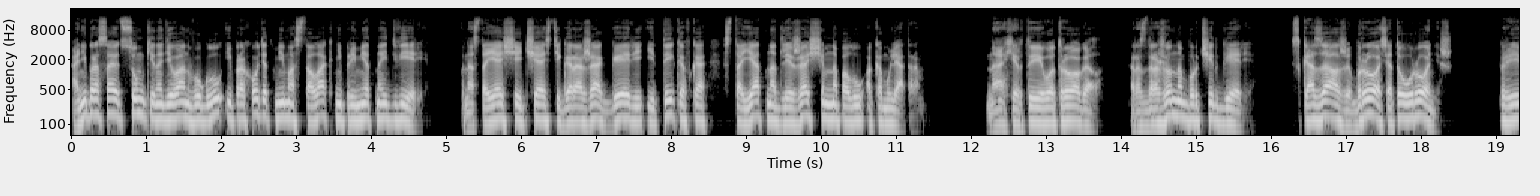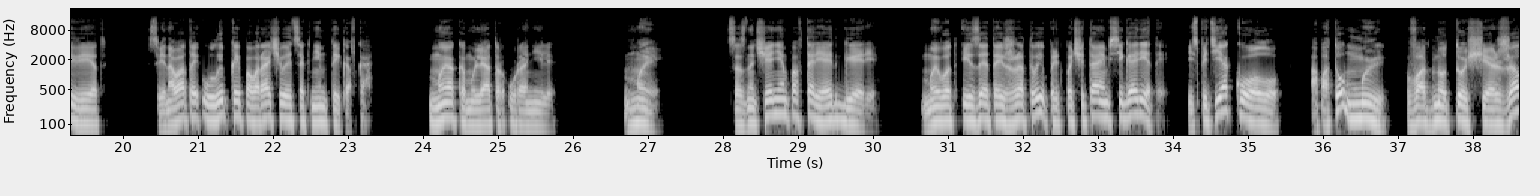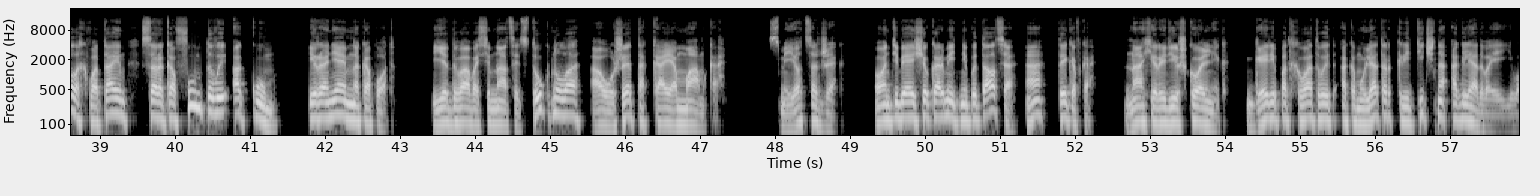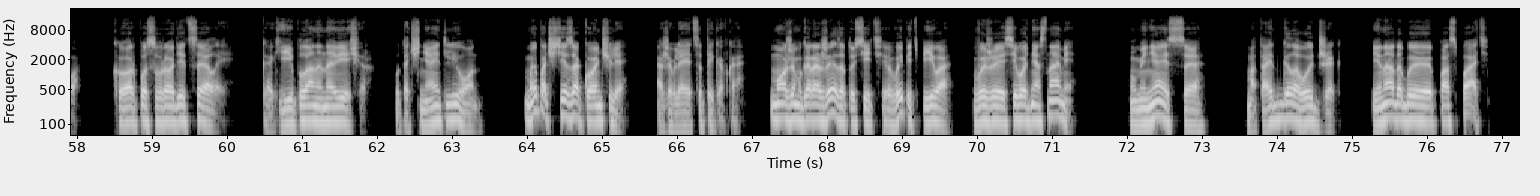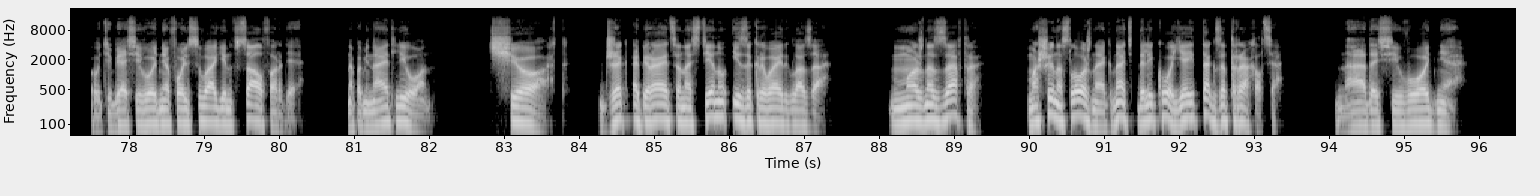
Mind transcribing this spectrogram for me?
Они бросают сумки на диван в углу и проходят мимо стола к неприметной двери. В настоящей части гаража Гэри и тыковка стоят над лежащим на полу аккумулятором. «Нахер ты его трогал?» — раздраженно бурчит Гэри. «Сказал же, брось, а то уронишь». «Привет». С виноватой улыбкой поворачивается к ним тыковка. Мы аккумулятор уронили. «Мы». Со значением повторяет Гэри. «Мы вот из этой жратвы предпочитаем сигареты, из питья колу, а потом мы в одно тощее жало хватаем сорокафунтовый аккум и роняем на капот. Едва 18 стукнуло, а уже такая мамка. Смеется Джек. Он тебя еще кормить не пытался, а, тыковка? Нахер иди, школьник. Гэри подхватывает аккумулятор, критично оглядывая его. Корпус вроде целый. Какие планы на вечер? Уточняет Леон. Мы почти закончили, оживляется тыковка. Можем в гараже затусить, выпить пиво. Вы же сегодня с нами? «У меня эссе», — мотает головой Джек. «И надо бы поспать». «У тебя сегодня Volkswagen в Салфорде», — напоминает Леон. «Чёрт!» Джек опирается на стену и закрывает глаза. «Можно завтра? Машина сложная, гнать далеко, я и так затрахался». «Надо сегодня».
